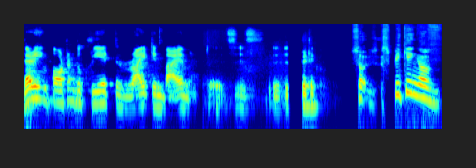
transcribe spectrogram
Very important to create the right environment. It's, it's, it's critical so speaking of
